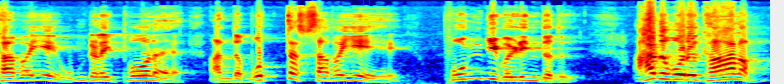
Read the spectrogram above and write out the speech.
சபையே உங்களைப் போல அந்த மொத்த சபையே பொங்கி வழிந்தது. அது ஒரு காலம்.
